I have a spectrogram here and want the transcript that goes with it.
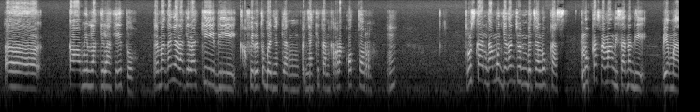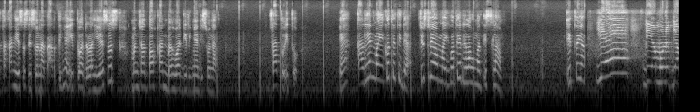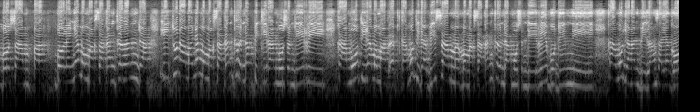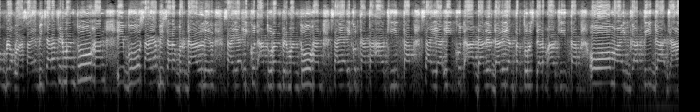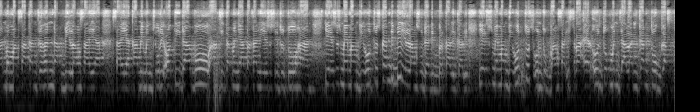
uh, kelamin laki-laki itu. Ya, makanya laki-laki di kafir itu banyak yang penyakitan karena kotor. Ya. Terus kan kamu jangan cuma baca Lukas. Lukas memang di sana di yang mengatakan Yesus disunat. Artinya itu adalah Yesus mencontohkan bahwa dirinya disunat. Satu itu. Ya, kalian mengikuti tidak? Justru yang mengikuti adalah umat Islam itu yang ye dia mulutnya bau sampah. Bolehnya memaksakan kehendak. Itu namanya memaksakan kehendak pikiranmu sendiri. Kamu tidak memak kamu tidak bisa memaksakan kehendakmu sendiri Budini kamu jangan bilang saya goblok lah. Saya bicara firman Tuhan. Ibu saya bicara berdalil. Saya ikut aturan firman Tuhan. Saya ikut kata Alkitab. Saya ikut ah, dalil-dalil yang tertulis dalam Alkitab. Oh my God tidak. Jangan memaksa memaksakan kehendak bilang saya saya kami mencuri. Oh tidak bu. Alkitab menyatakan Yesus itu Tuhan. Yesus memang diutus. Kan dibilang sudah berkali-kali Yesus memang diutus untuk bangsa Israel untuk menjalankan tugas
